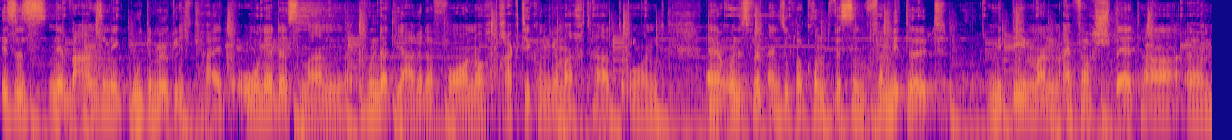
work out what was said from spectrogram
ist es eine wahnsinnig gute Möglichkeit, ohne dass man 100 Jahre davor noch Praktikum gemacht hat. Und, äh, und es wird ein super Grundwissen vermittelt, mit dem man einfach später äh,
